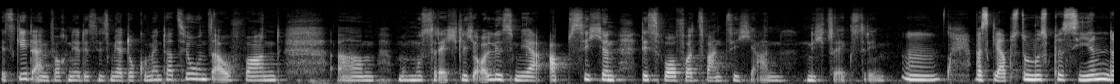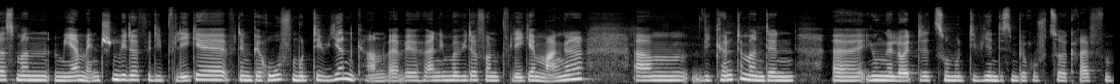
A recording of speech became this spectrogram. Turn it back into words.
Es geht einfach nicht. Es ist mehr Dokumentationsaufwand. Ähm, man muss rechtlich alles mehr absichern. Das war vor 20 Jahren nicht so extrem. Mhm. Was glaubst du, muss passieren, dass man mehr Menschen wieder für die Pflege, für den Beruf motivieren kann? Weil wir hören immer wieder von Pflegemangel. Ähm, wie könnte man denn äh, junge Leute dazu motivieren, diesen Beruf zu ergreifen?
